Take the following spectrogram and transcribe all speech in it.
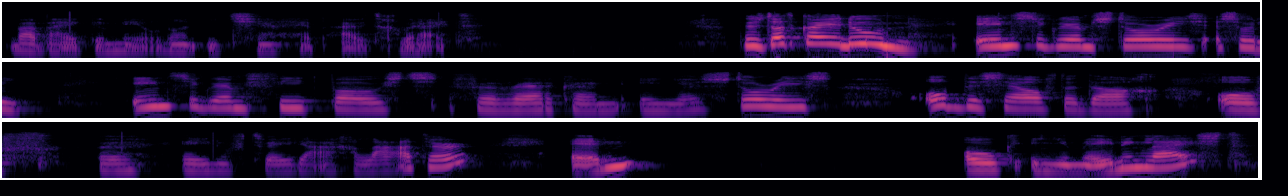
Waarbij ik de mail dan ietsje heb uitgebreid. Dus dat kan je doen. Instagram stories, sorry, Instagram feed posts verwerken in je stories op dezelfde dag of uh, één of twee dagen later. En ook in je mailinglijst.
